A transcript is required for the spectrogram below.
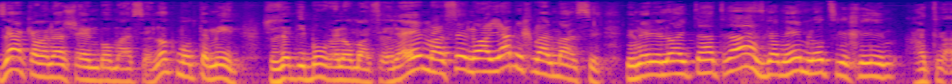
זה הכוונה שאין בו מעשה, לא כמו תמיד, שזה דיבור ולא מעשה, אלא אין מעשה, לא היה בכלל מעשה. ממילא לא הייתה התראה, אז גם הם לא צריכים התראה.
